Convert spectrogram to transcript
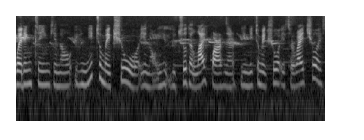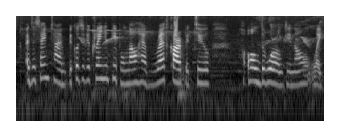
wedding thing, you know, you need to make sure, you know, you, you choose a life partner, you need to make sure it's the right choice. At the same time, because of Ukrainian people now have red carpet to all the world, you know, like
